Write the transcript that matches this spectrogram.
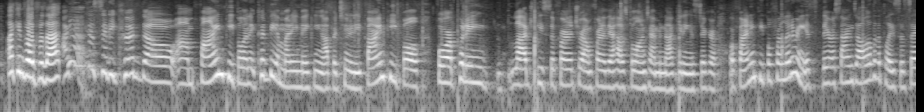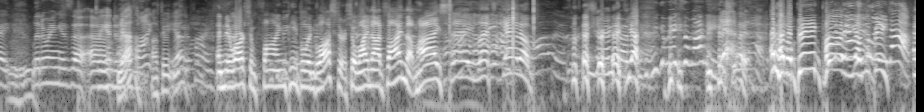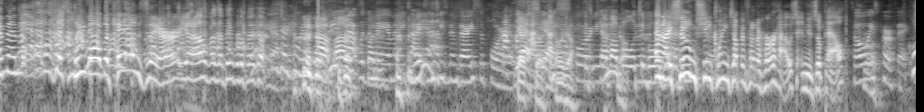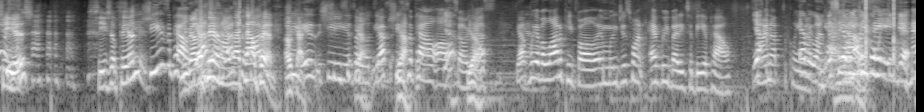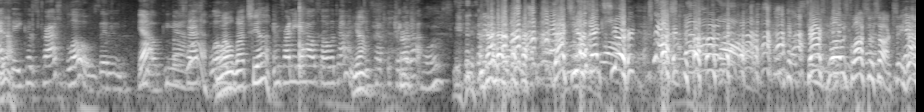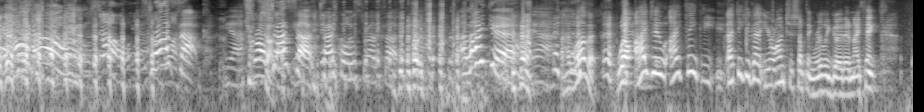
I can vote for that. I think the city could, though, um, fine people, and it could be a money-making opportunity, find people for putting large pieces of furniture out in front of their house for a long time and not getting a sticker, or finding people for littering. It's, there are signs all over the place that say littering is a. a 300 Yeah, fine. I'll yeah. fine. And there are some fine people in Gloucester, so why not find them? I say, let's get them. That's right, yeah. We can make some money. Yeah, And have a big party on the beach, and then we'll just leave all the cans there, you know, for the people to pick up. Clean up. We've Oh, met it's with the mayor many times, and she's been very supportive. Yes, good. yes. Oh, yeah. Because We have our bulletin board. And I assume she cleans up in front of her house and is a pal. It's always perfect. She is. She's a pin. She is a pal. You got a yes, pin on that pal pin. Okay. She is. She is. yeah. A, yep. She's Yeah. a pal also. Yeah. Yes. Yep. We have a lot of people, and we just want everybody to be a pal. Yeah. Sign up to clean Everyone. up. Let's see how many people we can get. Messy, because trash blows and, you Yeah. know, people's Yeah. trash blows Well, that's yeah. in front of your house all the time. Yeah. You just have to pick it Trash up. blows. That's your next shirt. Trash blows, Gloucester sucks. Oh, Straw suck. Yeah. Straw suck. Trash blows. Straw suck. I like it. Yeah. I love it. Well, I do. I think. I think you got. You're onto something really good, and I think.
